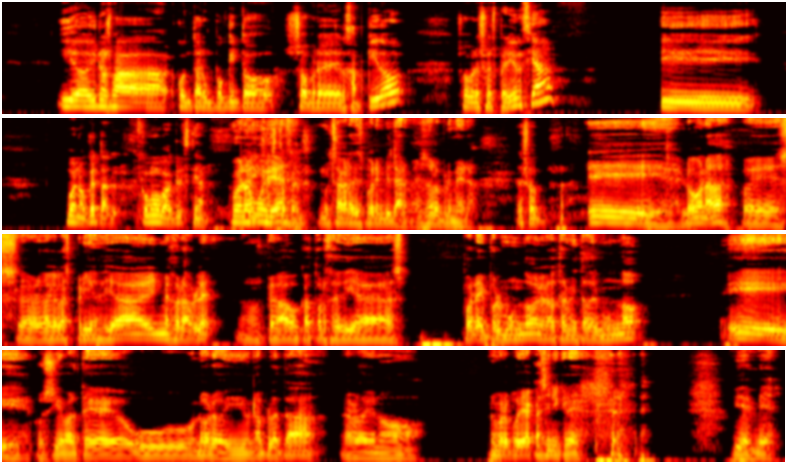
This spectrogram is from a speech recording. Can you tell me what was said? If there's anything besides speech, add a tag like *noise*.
Y hoy nos va a contar un poquito sobre el Hapkido, sobre su experiencia. Y. Bueno, ¿qué tal? ¿Cómo va, Cristian? Bueno, Ay, muy bien. Muchas gracias por invitarme, eso es lo primero. Eso. Y luego nada, pues la verdad que la experiencia inmejorable. Nos hemos pegado 14 días por ahí por el mundo, en la otra mitad del mundo. Y pues llevarte un oro y una plata, la verdad que no, no me lo podía casi ni creer. *laughs* bien, bien.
